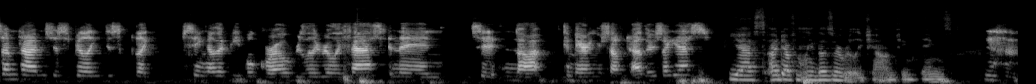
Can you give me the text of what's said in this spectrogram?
sometimes just feeling just like seeing other people grow really really fast, and then not comparing yourself to others. I guess. Yes, I definitely. Those are really challenging things. hmm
